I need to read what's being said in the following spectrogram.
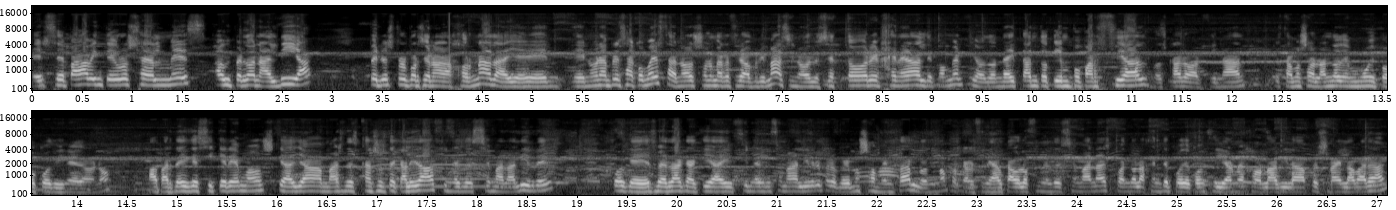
eh, se paga 20 euros al mes, ay, perdón, al día, pero es proporcional a la jornada. Y en, en una empresa como esta, no solo me refiero a Primar, sino el sector en general de comercio, donde hay tanto tiempo parcial, pues claro, al final estamos hablando de muy poco dinero, ¿no? Aparte de que si queremos que haya más descansos de calidad, fines de semana libres, porque es verdad que aquí hay fines de semana libres, pero queremos aumentarlos, ¿no? Porque al fin y al cabo los fines de semana es cuando la gente puede conciliar mejor la vida personal y laboral.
